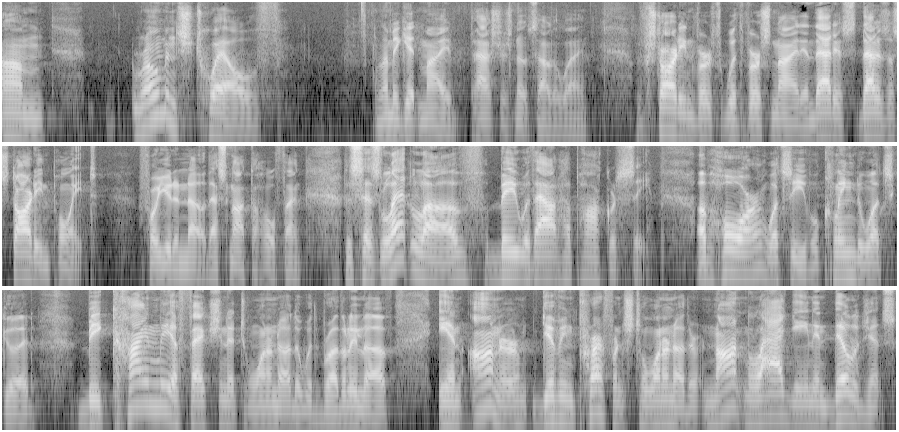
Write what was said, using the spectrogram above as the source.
um, Romans 12, let me get my pastor's notes out of the way. Starting verse, with verse 9, and that is, that is a starting point for you to know. That's not the whole thing. It says, Let love be without hypocrisy. Abhor what's evil, cling to what's good, be kindly affectionate to one another with brotherly love, in honor, giving preference to one another, not lagging in diligence,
